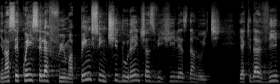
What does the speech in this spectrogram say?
E na sequência ele afirma: Penso em ti durante as vigílias da noite. E aqui Davi,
